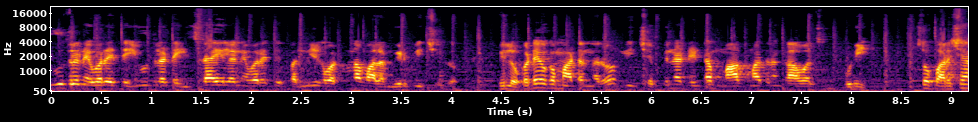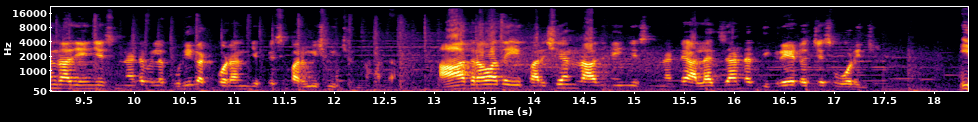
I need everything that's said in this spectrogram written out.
యూదులను ఎవరైతే యూదులు అంటే ఇజ్రాయిలను ఎవరైతే బందీలుగా పట్టుకున్నా వాళ్ళని విడిపించిండ్రు. వీళ్ళు ఒకటే ఒక మాట అన్నారు నేను చెప్పినట్టు మాకు మాత్రం కావాల్సిన గుడి. సో పర్షియన్ రాజు ఏం చేసిందంటే వీళ్ళ గుడి కట్టుకోవడానికి చెప్పేసి పర్మిషన్ ఇచ్చిందనమాట ఆ తర్వాత ఈ పర్షియన్ రాజుని ఏం చేసిందంటే అలెగ్జాండర్ ది గ్రేట్ వచ్చేసి ఓడించింది ఈ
